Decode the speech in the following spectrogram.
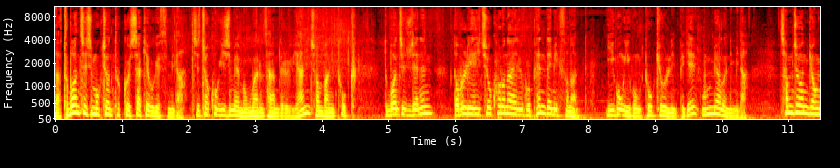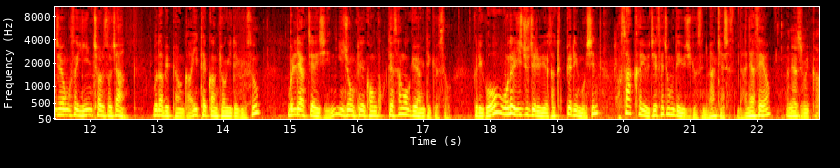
자, 두 번째 지목전 토크 시작해 보겠습니다. 지적 호기심에 목마른 사람들을 위한 전방위 토크. 두 번째 주제는 WHO 코로나19 팬데믹 선언 2020 도쿄올림픽의 운명은입니다. 참좋은 경제연구소 이인철 소장, 문화비평가 이태광 경희대 교수, 물리학자이신 이종필 건국대 상호교양대 교수, 그리고 오늘 이 주제를 위해서 특별히 모신 호사카 유지 세종대 유지 교수님 함께 하셨습니다. 안녕하세요. 안녕하십니까.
